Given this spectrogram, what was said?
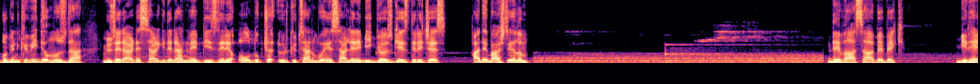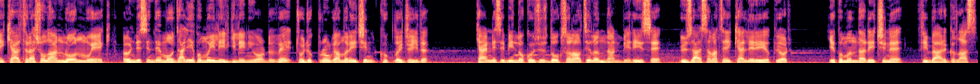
Bugünkü videomuzda müzelerde sergilenen ve bizleri oldukça ürküten bu eserlere bir göz gezdireceğiz. Hadi başlayalım. Devasa Bebek Bir heykeltıraş olan Ron Mueck, öncesinde model yapımı ile ilgileniyordu ve çocuk programları için kuklacıydı. Kendisi 1996 yılından beri ise güzel sanat heykelleri yapıyor. Yapımında reçine, fiberglass,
